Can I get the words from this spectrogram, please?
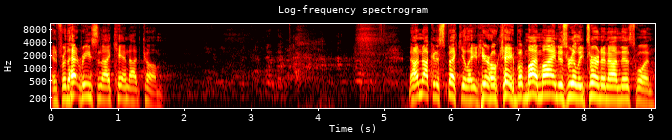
and for that reason I cannot come. Now, I'm not going to speculate here, okay, but my mind is really turning on this one.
